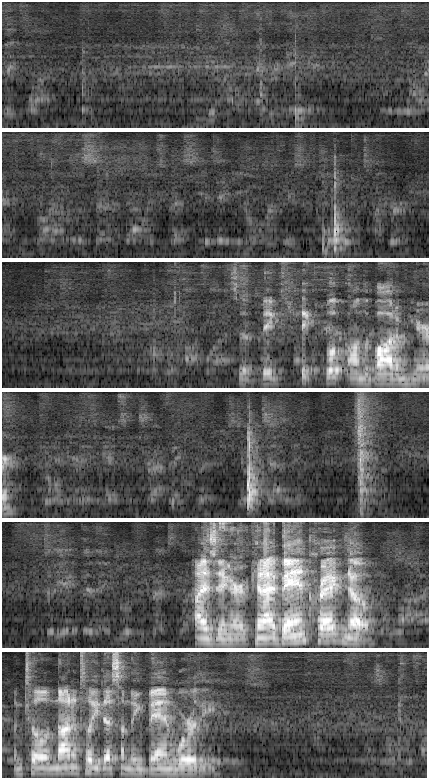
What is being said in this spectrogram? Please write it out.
Back It's a big, thick book on the bottom here. Hi, Zinger. Can I ban Craig? No. Until not until he does something ban worthy. That's an over 5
